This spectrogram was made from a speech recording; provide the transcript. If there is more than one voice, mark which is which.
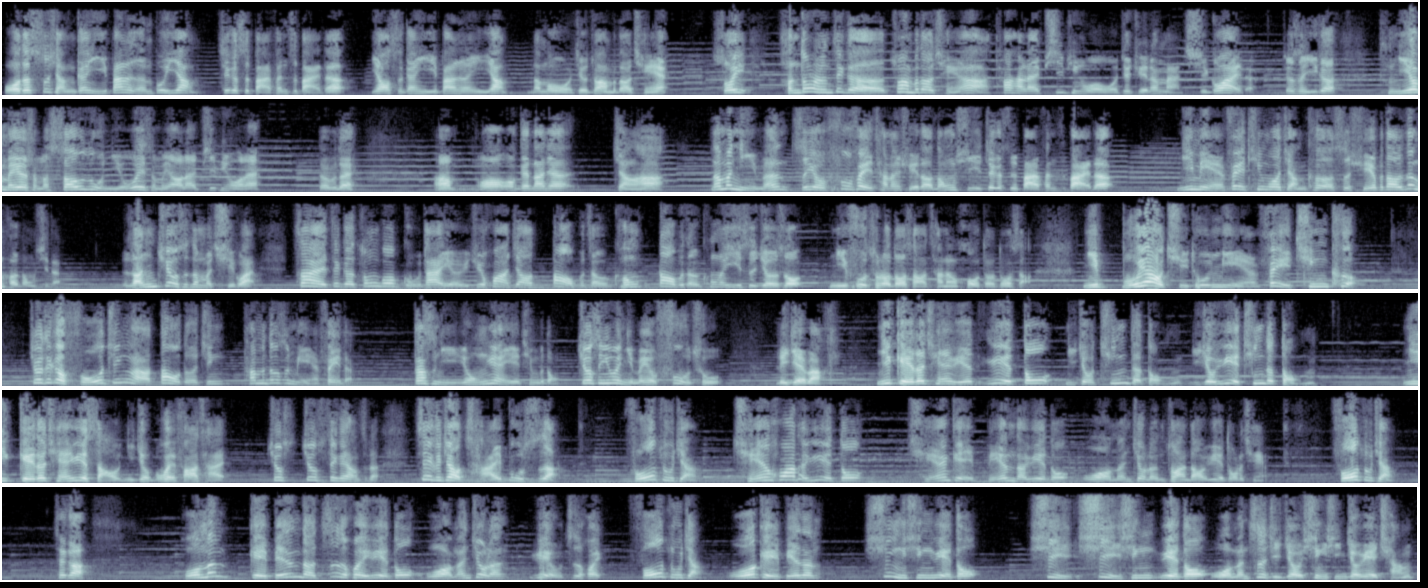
Speaker 1: 我的思想跟一般的人不一样，这个是百分之百的。要是跟一般人一样，那么我就赚不到钱。所以很多人这个赚不到钱啊，他还来批评我，我就觉得蛮奇怪的。就是一个，你又没有什么收入，你为什么要来批评我呢？对不对？啊，我我跟大家讲啊，那么你们只有付费才能学到东西，这个是百分之百的。你免费听我讲课是学不到任何东西的。人就是这么奇怪。在这个中国古代有一句话叫“道不走空”，道不走空的意思就是说，你付出了多少才能获得多少。你不要企图免费听课。就这个佛经啊，《道德经》，他们都是免费的，但是你永远也听不懂，就是因为你没有付出，理解吧？你给的钱越越多，你就听得懂，你就越听得懂；你给的钱越少，你就不会发财，就是就是这个样子的。这个叫财布施啊。佛祖讲，钱花的越多，钱给别人的越多，我们就能赚到越多的钱。佛祖讲，这个。我们给别人的智慧越多，我们就能越有智慧。佛祖讲，我给别人信心越多，细细心越多，我们自己就信心就越强。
